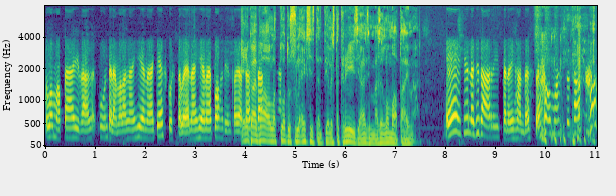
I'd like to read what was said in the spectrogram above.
lomapäivää kuuntelemalla näin hienoja keskusteluja ja näin hienoja pohdintoja Ei kai vaan olla tuotu sulle eksistentiaalista kriisiä ensimmäisen lomapäivän. Ei, kyllä sitä on riittänyt ihan tästä omasta takaa.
